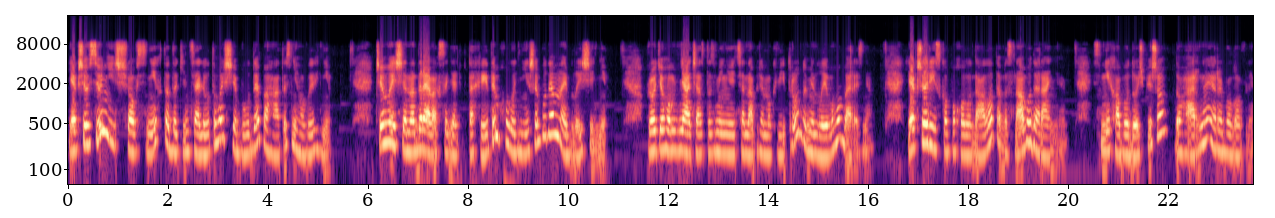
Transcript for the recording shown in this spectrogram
Якщо всю ніч йшов сніг, то до кінця лютого ще буде багато снігових днів. Чим вище на деревах сидять птахи, тим холодніше буде в найближчі дні. Протягом дня часто змінюється напрямок вітру до мінливого березня. Якщо різко похолодало, то весна буде ранньою. Сніг або дощ пішов до гарної риболовлі.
